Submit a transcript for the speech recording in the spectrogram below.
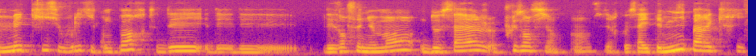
mais qui, si vous voulez, qui comporte des, des, des- enseignements de sages plus anciens. hein. C'est-à-dire que ça a été mis par écrit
